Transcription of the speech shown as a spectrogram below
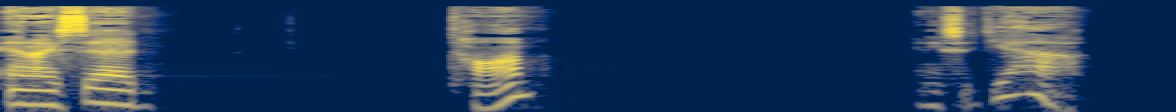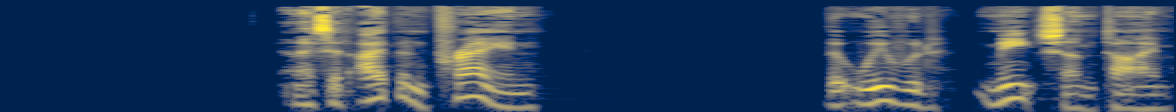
And I said, Tom? And he said, Yeah. And I said, I've been praying that we would meet sometime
